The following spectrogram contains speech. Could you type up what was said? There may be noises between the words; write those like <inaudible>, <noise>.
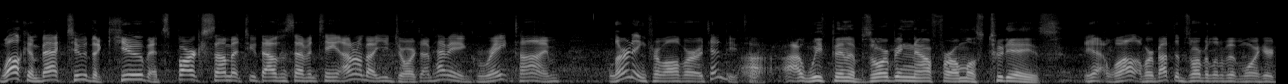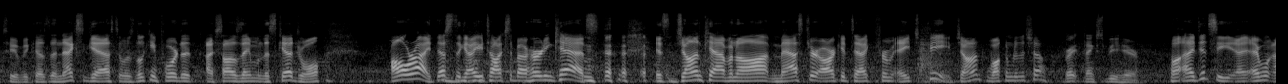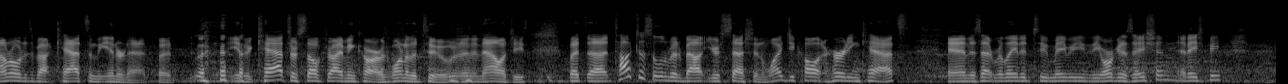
Welcome back to theCUBE at Spark Summit 2017. I don't know about you, George, I'm having a great time learning from all of our attendees uh, uh, we've been absorbing now for almost two days. Yeah, well, we're about to absorb a little bit more here too, because the next guest, I was looking forward to, I saw his name on the schedule, all right, that's the guy who talks about herding cats. <laughs> it's John Cavanagh, Master Architect from HP. John, welcome to the show. Great, thanks to be here. Well, I did see, I, I, don't know what it's about cats and the internet, but <laughs> either cats or self-driving cars, one of the two, in analogies. But uh, talk to us a little bit about your session. Why'd you call it Herding Cats? And is that related to maybe the organization at HP?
